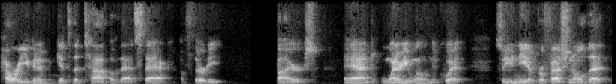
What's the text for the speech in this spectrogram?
how are you going to get to the top of that stack of 30 buyers? And when are you willing to quit? So you need a professional that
